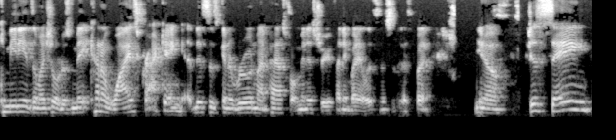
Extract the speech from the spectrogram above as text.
comedians on my shoulders, make kind of wisecracking. This is going to ruin my pastoral ministry if anybody listens to this. But you know, just saying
